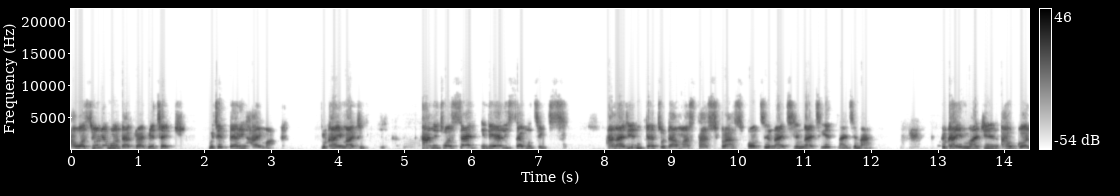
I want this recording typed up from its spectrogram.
I was the only one that graduated with a very high mark. You can imagine. And it was said in the early 70s, and I didn't get to that master's class until 1998 99. You can imagine how God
